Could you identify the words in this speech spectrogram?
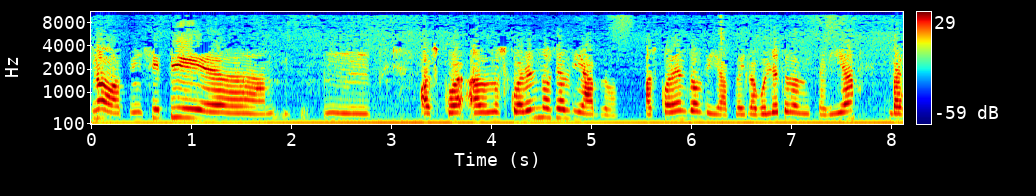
No, al principi eh, mm, els, els quadernos del Diablo, els quaderns del Diablo i la bolleta de loteria va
